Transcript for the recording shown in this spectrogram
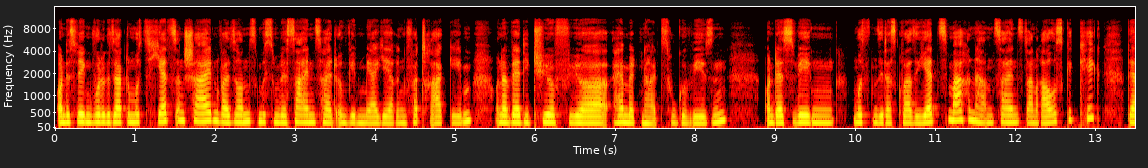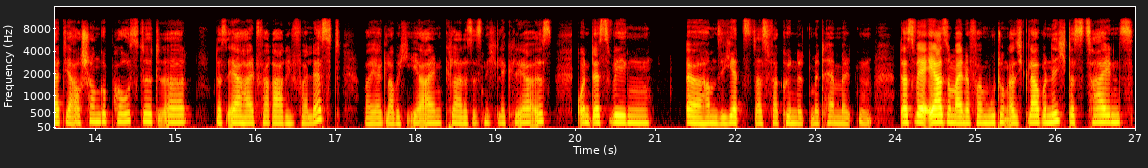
Und deswegen wurde gesagt, du musst dich jetzt entscheiden, weil sonst müssen wir Science halt irgendwie einen mehrjährigen Vertrag geben. Und dann wäre die Tür für Hamilton halt zugewiesen. Und deswegen mussten sie das quasi jetzt machen, haben Science dann rausgekickt. Der hat ja auch schon gepostet, äh, dass er halt Ferrari verlässt. War ja, glaube ich, eh allen klar, dass es nicht Leclerc ist. Und deswegen äh, haben sie jetzt das verkündet mit Hamilton. Das wäre eher so meine Vermutung. Also ich glaube nicht, dass Science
